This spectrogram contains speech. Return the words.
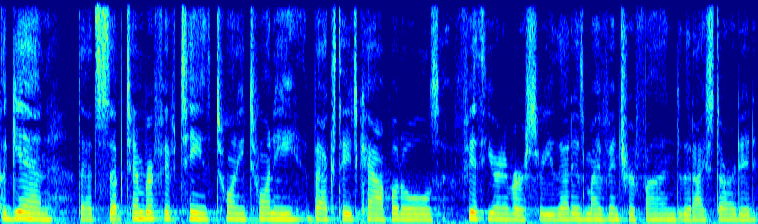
again, that's September 15th, 2020, Backstage Capital's fifth year anniversary. That is my venture fund that I started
